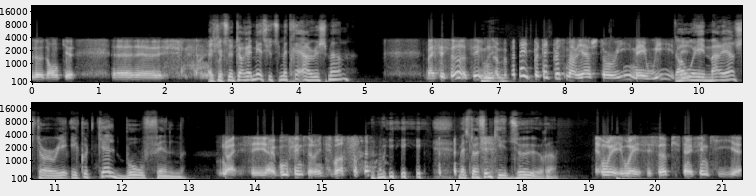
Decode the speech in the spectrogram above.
Là, donc euh, est-ce que tu t'aurais aimé, est-ce que tu mettrais Irishman? Ben c'est ça, peut-être peut-être plus Mariage Story, mais oui. Ah oui, Mariage Story. Écoute, quel beau film. Ouais, c'est un beau film sur un divorce. oui, mais c'est un film qui est dur. Oui, oui, c'est ça. Puis c'est un film qui, euh,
